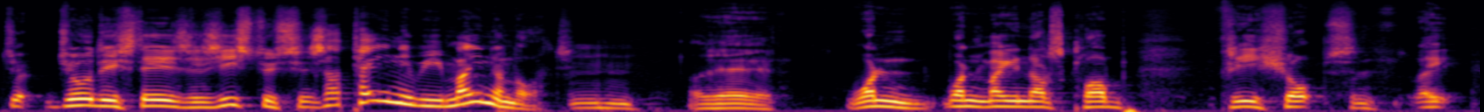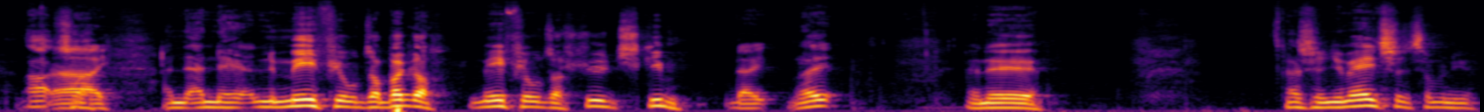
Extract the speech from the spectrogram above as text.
Jo- Jodi stays is Easthouses. It's a tiny wee mining village. Mm-hmm. Uh, one one miners club, three shops, and right. That's Aye. it. And and the, and the Mayfields are bigger. Mayfields a huge scheme, Right. right? And uh, listen, you mentioned someone you.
